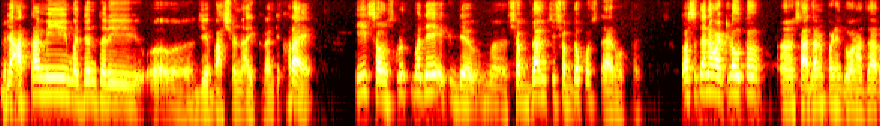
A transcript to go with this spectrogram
म्हणजे आता मी मध्यंतरी जे भाषण ऐकलं आणि ते खरं आहे की संस्कृतमध्ये एक शब्दांचे शब्दकोश तयार होत तो असं त्यांना वाटलं होतं साधारणपणे दोन हजार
